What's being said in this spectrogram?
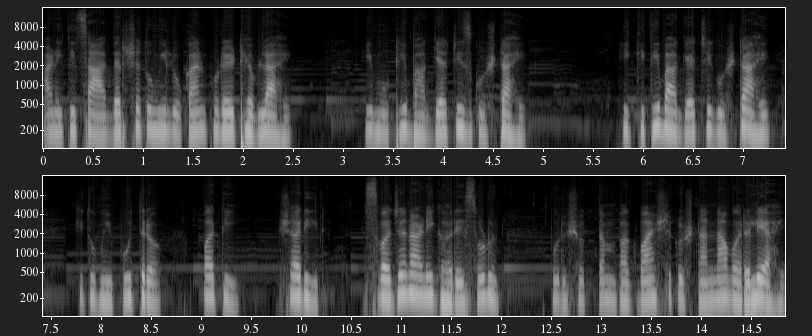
आणि तिचा आदर्श तुम्ही लोकांपुढे ठेवला आहे. ही मोठी भाग्याचीच गोष्ट आहे. ही किती भाग्याची गोष्ट आहे की तुम्ही पुत्र पती शरीर स्वजन आणि घरे सोडून पुरुषोत्तम भगवान श्रीकृष्णांना वरले आहे.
